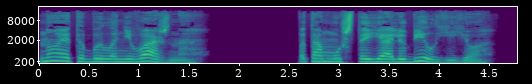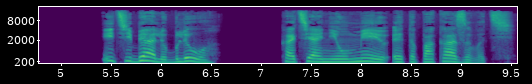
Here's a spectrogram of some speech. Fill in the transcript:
Но это было неважно, потому что я любил ее. И тебя люблю, хотя не умею это показывать.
